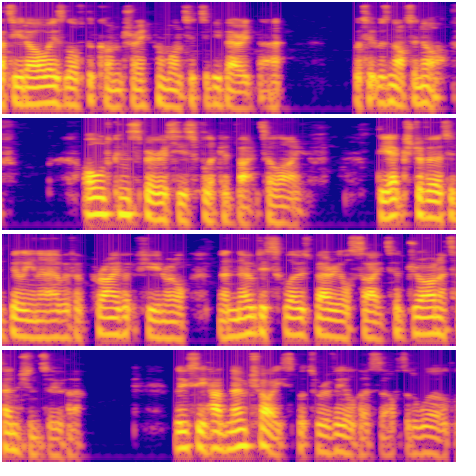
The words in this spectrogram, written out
that he had always loved the country and wanted to be buried there. But it was not enough. Old conspiracies flickered back to life. The extroverted billionaire with a private funeral and no disclosed burial site had drawn attention to her. Lucy had no choice but to reveal herself to the world.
